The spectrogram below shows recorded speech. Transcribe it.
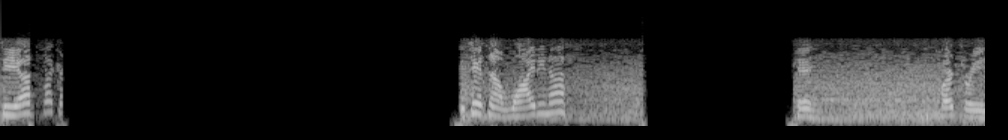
See ya. Uh, flicker. You see it's not wide enough? Okay part three.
